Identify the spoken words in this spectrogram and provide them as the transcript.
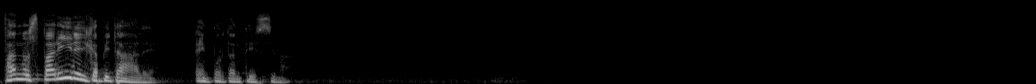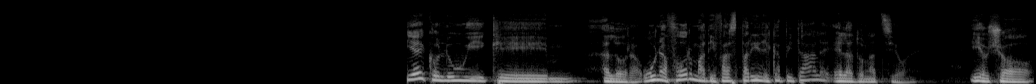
fanno sparire il capitale è importantissima. Chi è colui che... Allora, una forma di far sparire il capitale è la donazione. Io ho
